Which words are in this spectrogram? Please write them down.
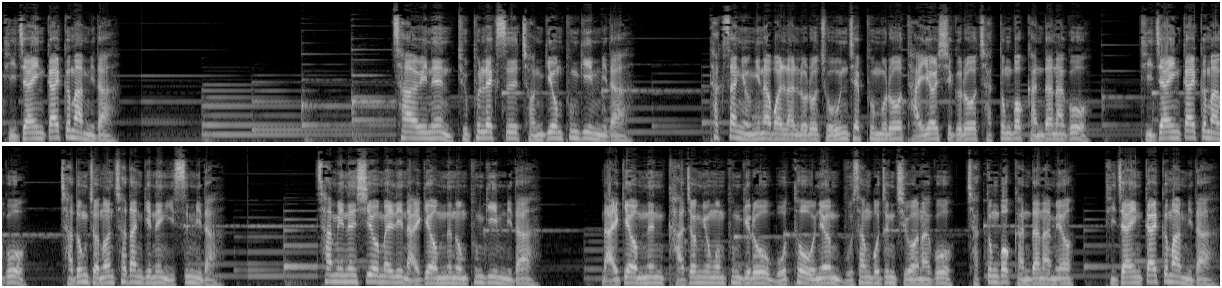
디자인 깔끔합니다. 4위는 듀플렉스 전기 온풍기입니다. 탁상용이나 발난로로 좋은 제품으로 다이얼식으로 작동법 간단하고 디자인 깔끔하고 자동 전원 차단 기능 있습니다. 3위는 시오멜리 날개 없는 온풍기입니다. 날개 없는 가정용 온풍기로 모터 5년 무상 보증 지원하고 작동법 간단하며 디자인 깔끔합니다.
